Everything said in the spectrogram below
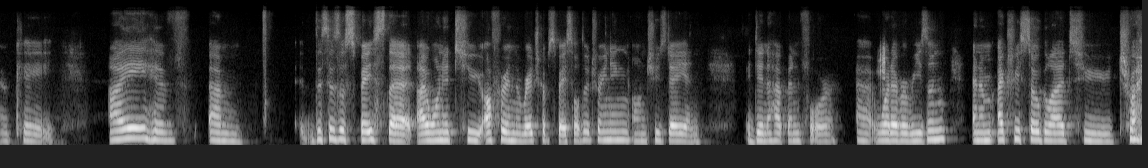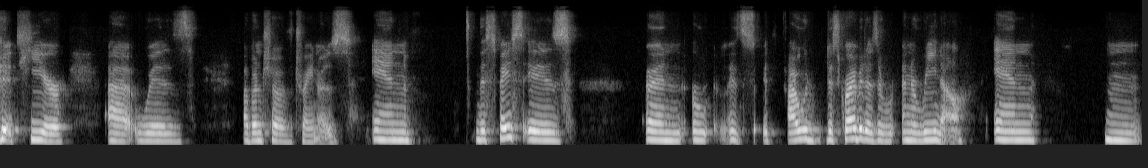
Okay. I have, um, this is a space that I wanted to offer in the Rage Club Space Holder training on Tuesday, and it didn't happen for uh, whatever reason. And I'm actually so glad to try it here uh, with a bunch of trainers. And the space is and it's it, I would describe it as a, an arena. And mm,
